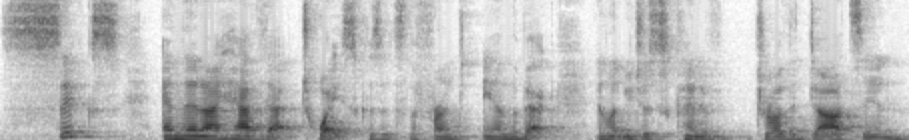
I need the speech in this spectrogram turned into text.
6. And then I have that twice because it's the front and the back. And let me just kind of draw the dots in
